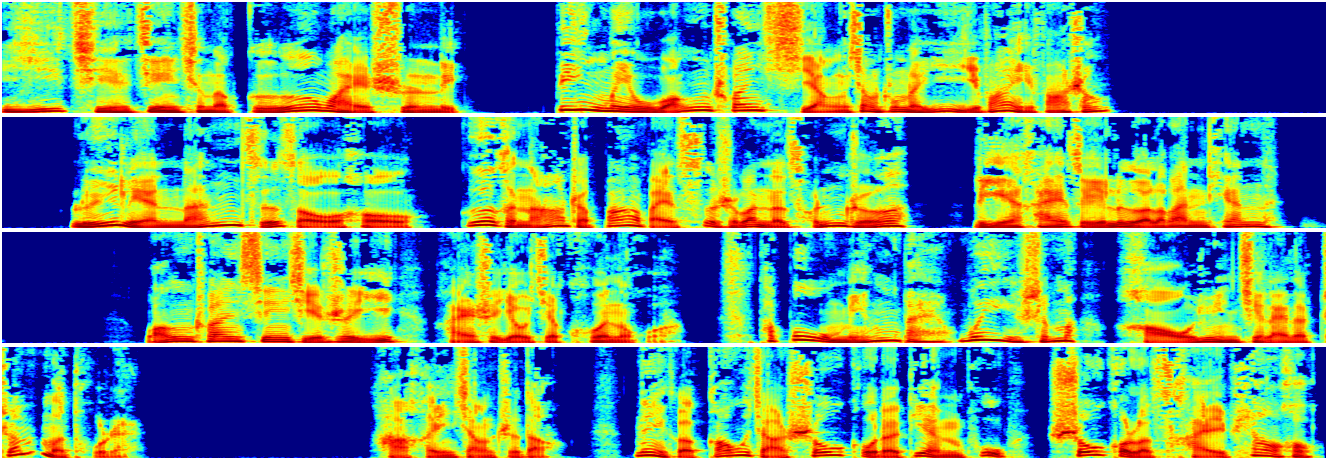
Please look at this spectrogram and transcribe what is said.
一切进行的格外顺利，并没有王川想象中的意外发生。驴脸男子走后，哥哥拿着八百四十万的存折，咧开嘴乐了半天呢。王川欣喜之余，还是有些困惑。他不明白为什么好运气来的这么突然。他很想知道，那个高价收购的店铺收购了彩票后，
